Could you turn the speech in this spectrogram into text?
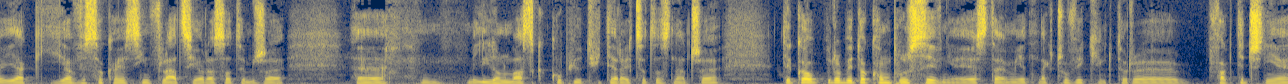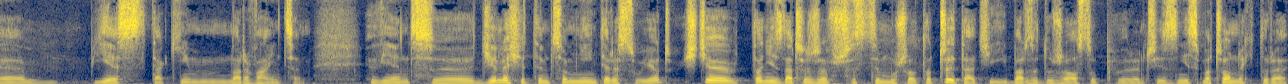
e, jak, jak wysoka jest inflacja oraz o tym, że Elon Musk kupił Twittera i co to znaczy, tylko robię to kompulsywnie. Jestem jednak człowiekiem, który faktycznie jest takim narwańcem. Więc e, dzielę się tym, co mnie interesuje. Oczywiście to nie znaczy, że wszyscy muszą to czytać i bardzo dużo osób wręcz jest zniesmaczonych, które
